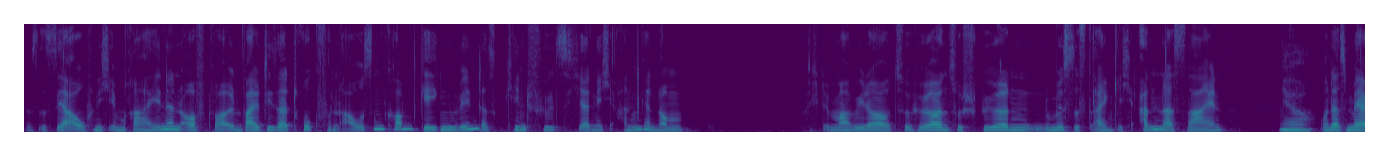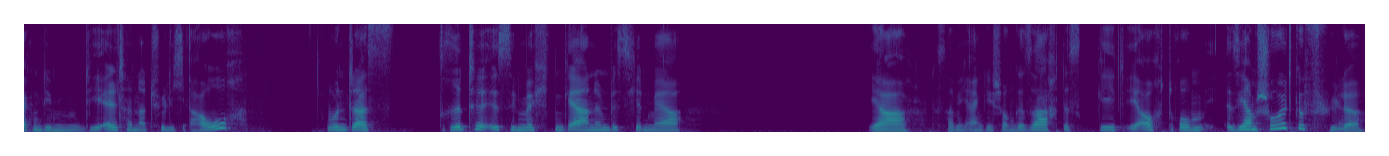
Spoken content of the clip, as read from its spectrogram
Das ist ja auch nicht im Reinen oft, allem weil dieser Druck von außen kommt, Gegenwind. Das Kind fühlt sich ja nicht angenommen. Kriegt immer wieder zu hören, zu spüren, du müsstest eigentlich anders sein. Ja. Und das merken die, die Eltern natürlich auch. Und das Dritte ist, sie möchten gerne ein bisschen mehr, ja, das habe ich eigentlich schon gesagt, es geht ihr auch darum, sie haben Schuldgefühle.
